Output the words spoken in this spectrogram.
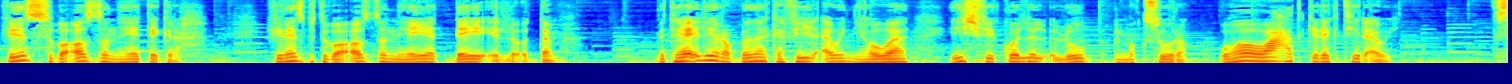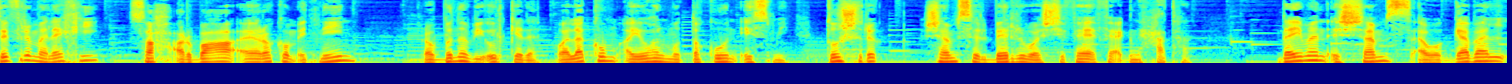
في ناس بتبقى قصدا إن هي تجرح. في ناس بتبقى قصدا إن هي تضايق اللي قدامها. متهيألي ربنا كفيل قوي إن هو يشفي كل القلوب المكسورة وهو وعد كده كتير قوي. في سفر ملاخي صح أربعة آية رقم اتنين ربنا بيقول كده ولكم أيها المتقون اسمي تشرق شمس البر والشفاء في أجنحتها. دايما الشمس أو الجبل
